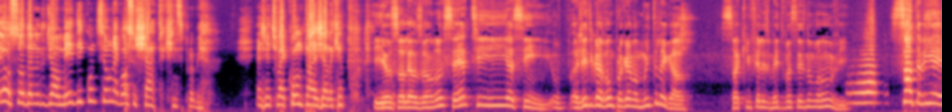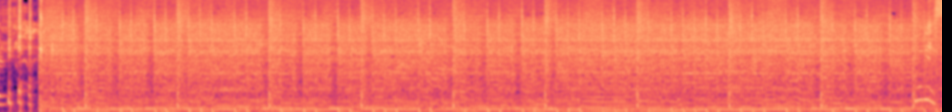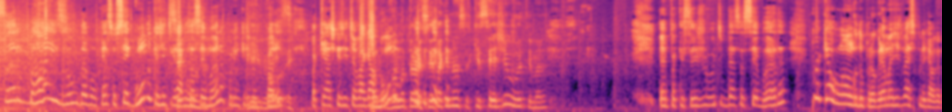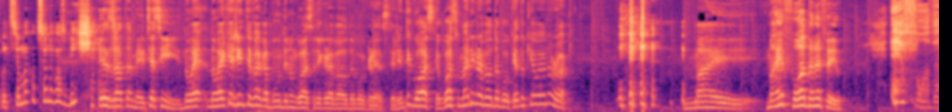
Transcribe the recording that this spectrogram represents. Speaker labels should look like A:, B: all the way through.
A: Eu sou Danilo de Almeida e aconteceu um negócio chato aqui nesse programa. A gente vai contar já daqui a pouco.
B: E eu sou Leozão no 7 e assim, o- a gente gravou um programa muito legal. Só que infelizmente vocês não vão ouvir. Solta a vinheta!
A: mais um Doublecast, o segundo que a gente grava essa
B: Segundo.
A: semana, por incrível que
B: vamos-
A: pareça. Pra quem acha que a gente é vagabundo,
B: Vamos, vamos torcer pra que, não, que seja o último, né?
A: é pra que seja o último dessa semana. Porque ao longo do programa a gente vai explicar o que aconteceu, mas aconteceu um negócio bem chato.
B: Exatamente. E assim, não é, não é que a gente é vagabundo e não gosta de gravar o Doublecast. A gente gosta. Eu gosto mais de gravar o Doublecast do que o Eno Rock. mas. Mas é foda, né, feio?
A: É foda.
